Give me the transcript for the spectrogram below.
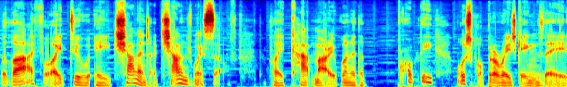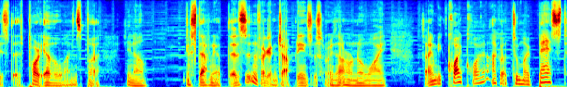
with that, I thought I'd do a challenge. I challenge myself to play Cat Mario, one of the probably most popular rage games there is. There's probably other ones, but you know, it's definitely up there. This isn't fucking Japanese for some reason. I don't know why. So I'm gonna be quite quiet. I gotta do my best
